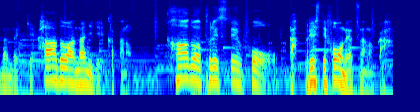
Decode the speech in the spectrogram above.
なんだっけ、ハードは何で買ったの？ハードはプレステ4。あ、プレステ4のやつなのか。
